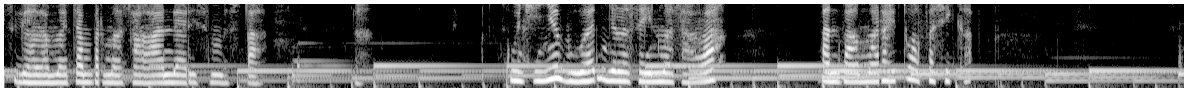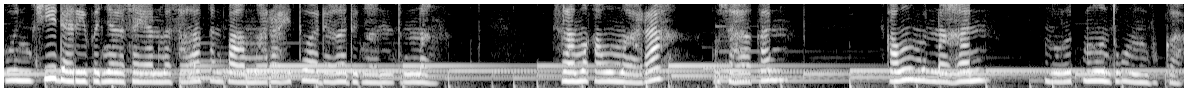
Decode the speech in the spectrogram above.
segala macam permasalahan dari semesta. Nah, kuncinya buat nyelesain masalah tanpa amarah itu apa sih kak? Kunci dari penyelesaian masalah tanpa amarah itu adalah dengan tenang. Selama kamu marah, usahakan kamu menahan mulutmu untuk membuka,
